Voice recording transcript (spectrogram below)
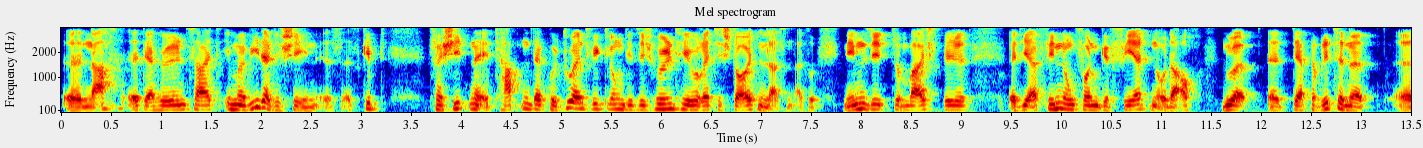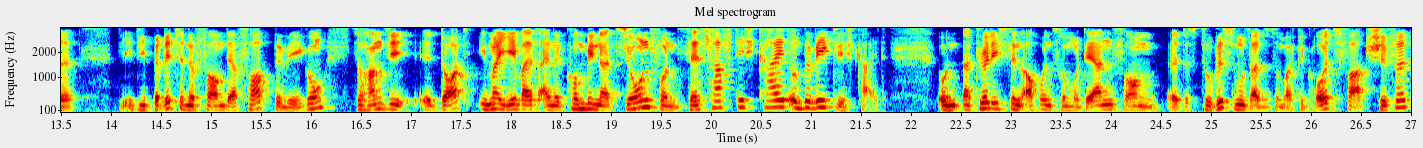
äh, nach äh, der Höhlenzeit immer wieder geschehen ist. Es gibt verschiedene Etappen der Kulturentwicklung, die sich höhlentheoretisch deuten lassen. Also nehmen Sie zum Beispiel äh, die Erfindung von Gefährten oder auch nur der berittene die, die berittene Form der Fortbewegung, so haben sie dort immer jeweils eine Kombination von Sesshaftigkeit und Beweglichkeit. Und natürlich sind auch unsere modernen Formen äh, des Tourismus, also zum Beispiel Kreuzfahrtschiffe,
